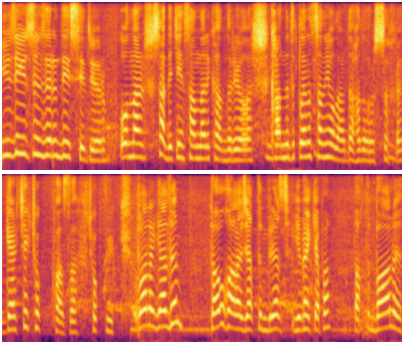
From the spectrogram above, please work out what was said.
%100'ün üzerinde hissediyorum. Onlar sadece insanları kandırıyorlar. Kandırdıklarını sanıyorlar daha doğrusu. Gerçek çok fazla, çok büyük. Valla geldim tavuk alacaktım biraz yemek yapam. Baktım bağlı.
